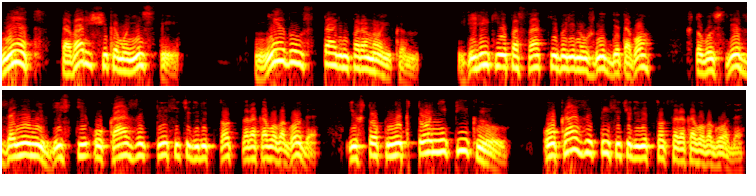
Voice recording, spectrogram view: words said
Нет, товарищи коммунисты, не был Сталин параноиком. Великие посадки были нужны для того, чтобы вслед за ними ввести указы 1940 года, и чтоб никто не пикнул. Указы 1940 года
